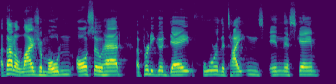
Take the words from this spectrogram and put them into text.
I thought Elijah Molden also had a pretty good day for the Titans in this game.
